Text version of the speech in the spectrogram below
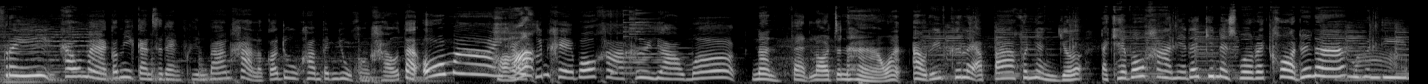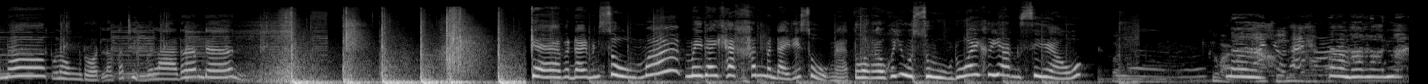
ฟรี เข้ามาก็มีการแสดงพื้นบ้านค่ะ แล้วก็ดูความเป็นอยู่ของเขาแต่โอ้ไม่ฮะแถวขึ้นเคเบิลค่ะ คือยาวมาก นั่นแฝดรอจนหาวอะเอารีบขึ้นเลยอัปป้าคนอย่างเยอะ แต่เคเบิลคาร์เนี่ยได้กินเนสเวิร์เรคคอร์ดด้วยนะมันดีมากลงรถแล้วก็ถึงเวลาเริ่มเดินแกบันไดมันสูงมาก ไม่ได้แค่ขั้นบันไดที่สูงนะ ตัวเราก็อยู่สูงด้วยคืออย่างเสียวคือแบบแม่แม่มันร้อนมาก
